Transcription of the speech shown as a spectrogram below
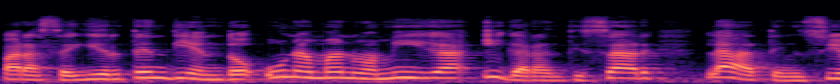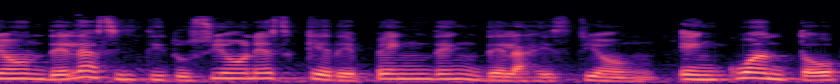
para seguir tendiendo una mano amiga y garantizar la atención de las instituciones que dependen de la gestión. En cuanto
